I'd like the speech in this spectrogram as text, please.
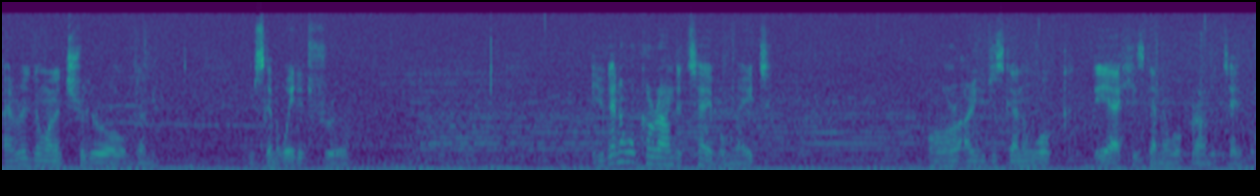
I really don't want to trigger all of them. I'm just gonna wait it through. Are you gonna walk around the table, mate? Or are you just gonna walk... Yeah, he's gonna walk around the table.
